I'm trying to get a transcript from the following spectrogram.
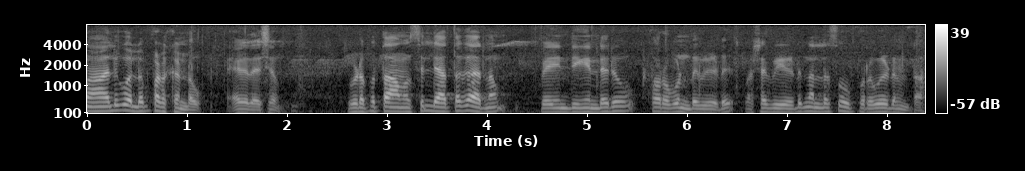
നാല് കൊല്ലം പഴക്കമുണ്ടാവും ഏകദേശം. ഇവിടെ ഇപ്പോൾ താമസമില്ലാത്ത കാരണം പെയിന്റിങ്ങിന്റെ ഒരു കുറവുണ്ട് വീട്. പക്ഷേ വീട് നല്ല സൂപ്പർ വീടാണ് കേട്ടോ.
